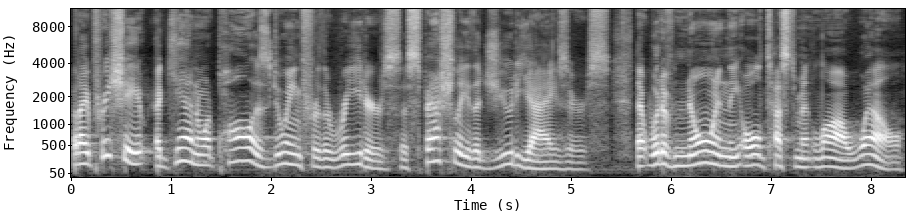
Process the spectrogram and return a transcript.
But I appreciate, again, what Paul is doing for the readers, especially the Judaizers that would have known the Old Testament law well.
